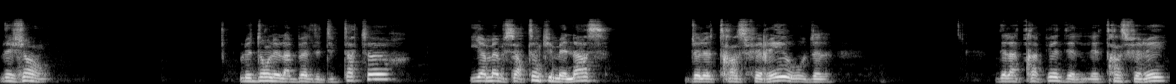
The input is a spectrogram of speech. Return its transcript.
Les gens le donnent le label de dictateur. Il y a même certains qui menacent de le transférer ou de, l'attraper, de le transférer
